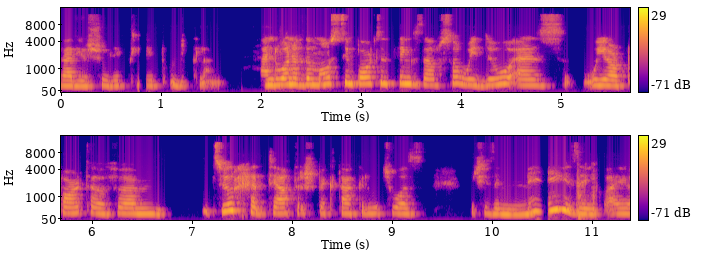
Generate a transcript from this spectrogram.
Radio Schule Klipp und Klang. And one of the most important things also we do as we are part of um, Zürcher Theaterspektakel, which was which is amazing. I,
